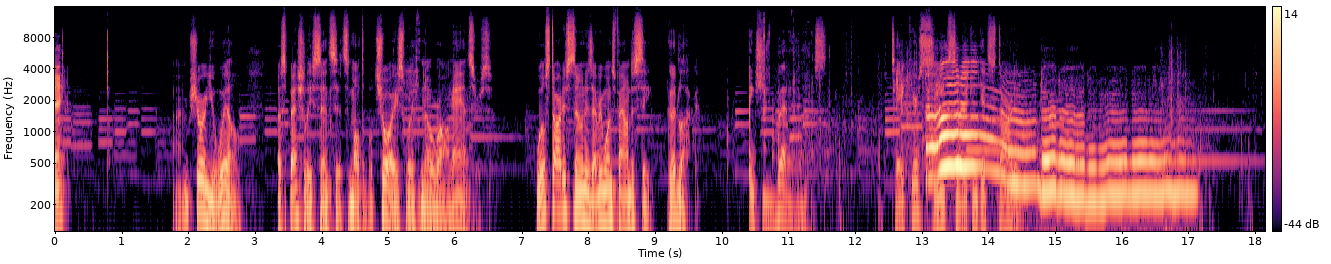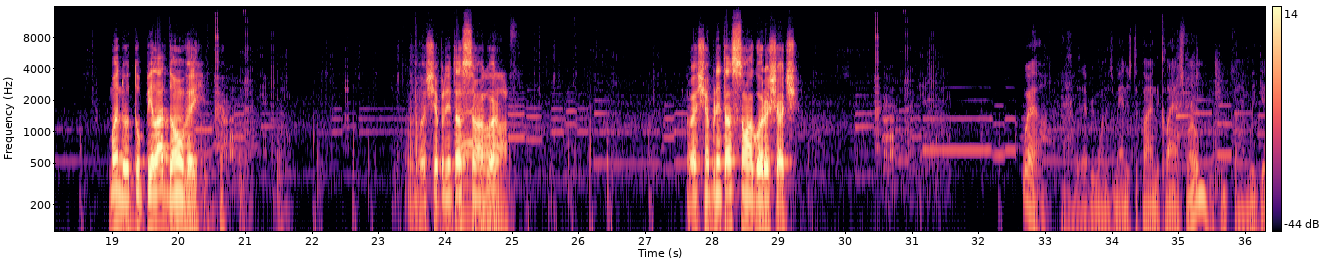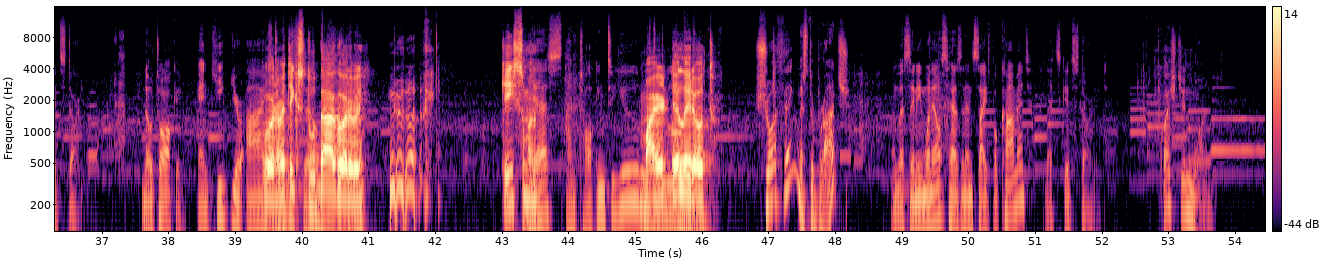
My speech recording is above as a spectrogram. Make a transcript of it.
I'm sure you will, especially since it's multiple choice with no wrong answers. We'll start as soon as everyone's found a seat. Good luck. I think she's better than us. Take your seats so we can get started. Mano, eu tô peladão, velho. Eu achei a apresentação agora. Eu achei a apresentação agora, chat. Well, now that everyone has managed to find the classroom, we can finally get started. No talking, and keep your eyes Pô, vai ter que estudar agora, velho. Que isso, mano? Yes, I'm talking to you. Meyer. Deleroto. Sure thing, Mr. Brotch. Unless anyone else has an insightful comment, let's get started. Question one.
